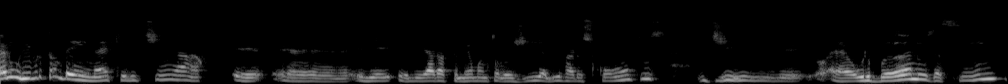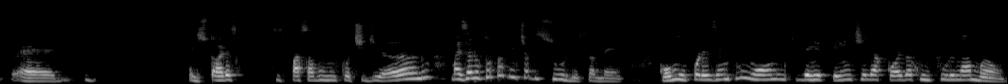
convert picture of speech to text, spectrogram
era um livro também, né, que ele tinha, é, é, ele, ele era também uma antologia ali, vários contos de é, urbanos, assim, histórias que passavam no cotidiano, mas eram totalmente absurdos também. Como, por exemplo, um homem que, de repente, ele acorda com um furo na mão.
